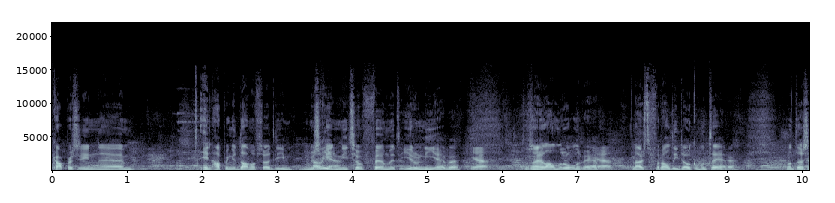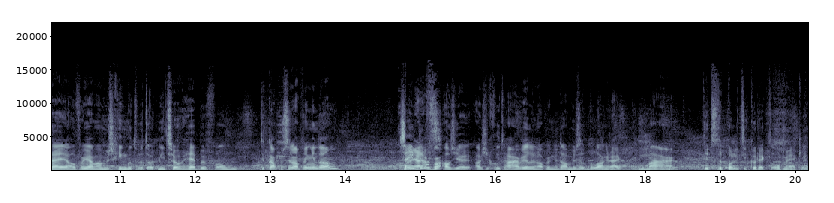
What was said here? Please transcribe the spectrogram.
kappers in, ehm, in Appingedam of zo, die misschien Oh, ja. niet zoveel met ironie hebben. Ja. Dat was een heel ander onderwerp. Ja. Luister vooral die documentaire. Want daar zei je over, ja, maar misschien moeten we het ook niet zo hebben van... De kappers in Appingedam? Zei Nou ja, dat? voor als, je, als je goed haar wil in Appingedam is dat belangrijk. Maar, dit is de politiek correcte opmerking.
